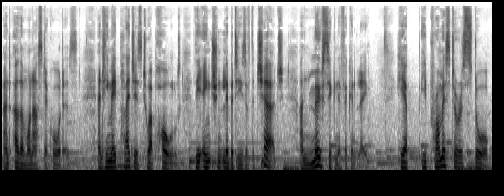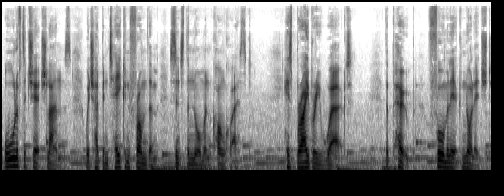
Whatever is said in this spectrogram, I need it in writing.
and other monastic orders, and he made pledges to uphold the ancient liberties of the Church, and most significantly, he, he promised to restore all of the church lands which had been taken from them since the Norman conquest. His bribery worked. The Pope formally acknowledged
